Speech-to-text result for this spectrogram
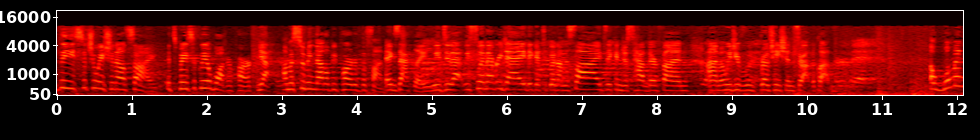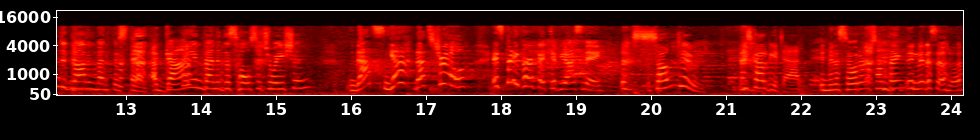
the situation outside. It's basically a water park. Yeah. I'm assuming that'll be part of the fun. Exactly. We do that. We swim every day. They get to go down the slides. They can just have their fun. Um, and we do rotations throughout the club. A woman did not invent this thing. A guy invented this whole situation. That's, yeah, that's true. It's pretty perfect if you ask me. Some dude. He's got to be a dad in Minnesota or something. In Minnesota.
